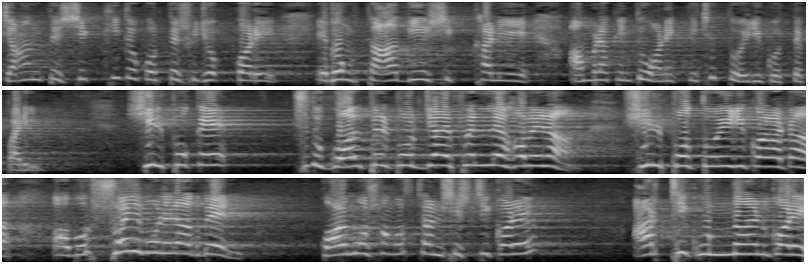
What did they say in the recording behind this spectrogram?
জানতে, শিক্ষিত করতে সুযোগ করে এবং তা দিয়ে শিক্ষা নিয়ে আমরা কিন্তু অনেক কিছু তৈরি করতে পারি। শিল্পকে শুধু গল্পের পর্যায়ে ফেললে হবে না শিল্প তৈরি করাটা অবশ্যই মনে রাখবেন। কর্মসংস্থান সৃষ্টি করে, আর্থিক উন্নয়ন করে।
